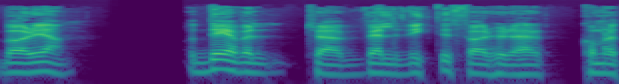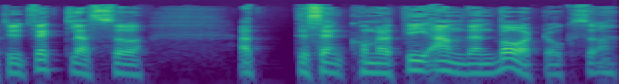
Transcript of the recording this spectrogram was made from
början. Och det är väl, tror jag, väldigt viktigt för hur det här kommer att utvecklas så att det sen kommer att bli användbart också.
